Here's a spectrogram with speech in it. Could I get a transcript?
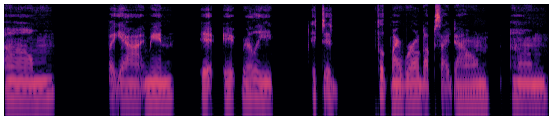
Um, but, yeah, I mean, it it really it did flip my world upside down. Um,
